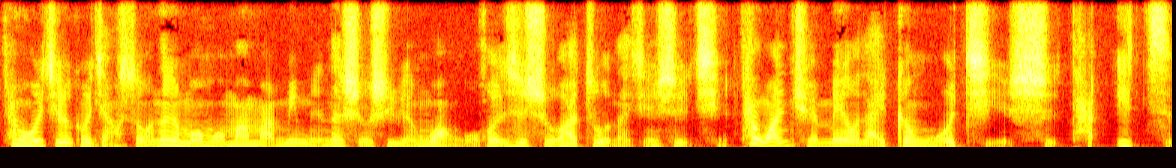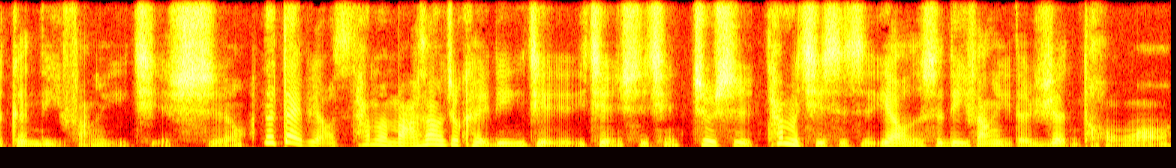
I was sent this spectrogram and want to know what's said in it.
他们会觉得跟我讲说，那个某某妈妈明明那时候是冤枉我，或者是说他做哪件事情，他完全没有来跟我解释，他一直跟丽芳仪解释哦，那代表是他们马上就可以理解一件事情，就是他们其实只要的是丽芳仪的认同哦，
